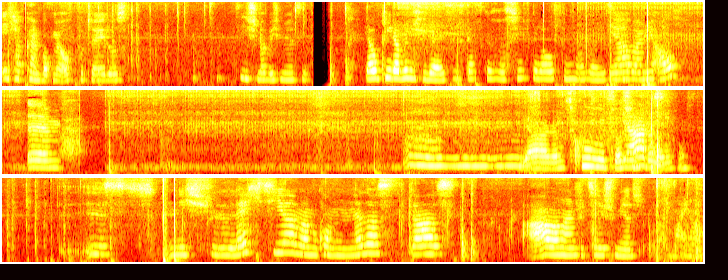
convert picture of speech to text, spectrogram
Ich habe keinen Bock mehr auf Potatoes. Die schnappe ich mir jetzt nicht. Ja, okay, da bin ich wieder. Es ist ganz was schief gelaufen, aber jetzt. Ja, bei mir auch. Ähm. Ja, ganz cool. ist Was Ja, das- gelaufen. ist nicht schlecht hier. Man bekommt Nether Stars. Aber mein PC schmiert. Oder meiner.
